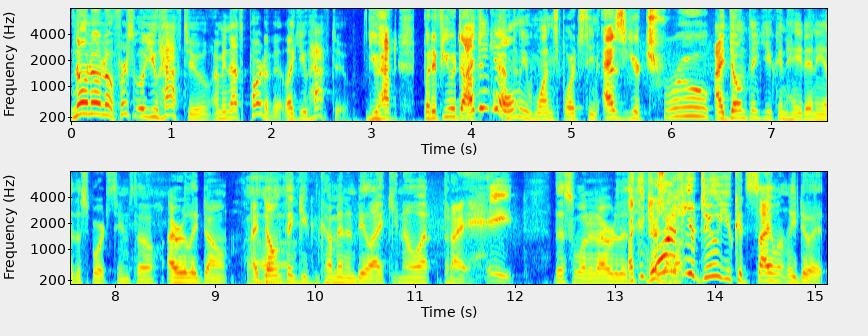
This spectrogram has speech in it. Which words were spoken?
No, no, no. First of all, you have to. I mean, that's part of it. Like you have to. you have. To. But if you adopt think you only one sports team as your true, I don't think you can hate any of the sports teams, though. I really don't. I don't oh. think you can come in and be like, you know what? But I hate this one and I really this. I think or if one- you do, you could silently do it.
